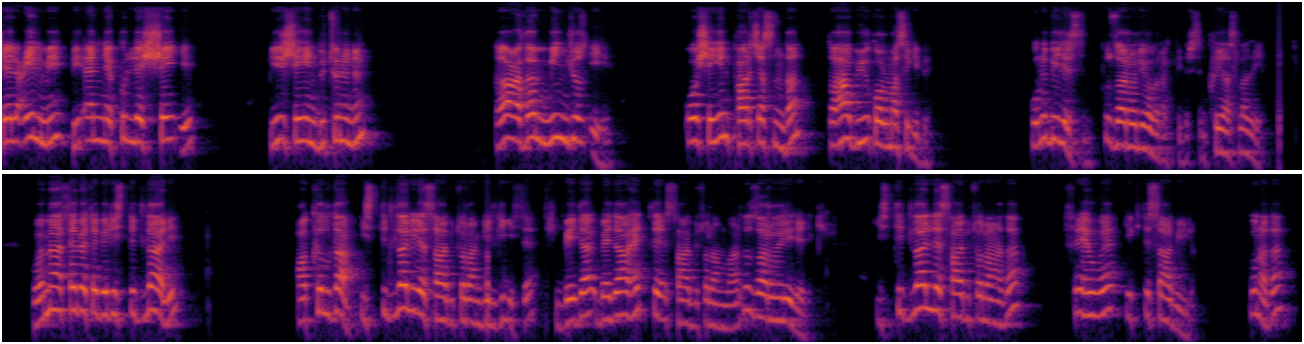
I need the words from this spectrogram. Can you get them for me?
Kel ilmi bi enne kulle şey'i bir şeyin bütününün a'zam min cüz'ihi. O şeyin parçasından daha büyük olması gibi. Bunu bilirsin. Bu zaruri olarak bilirsin. Kıyasla değil. Ve ma sebete bil istidlali akılda istidlal ile sabit olan bilgi ise şimdi beda, bedahetle sabit olan vardı zaruri dedik. İstidlalle sabit olana da fehuve iktisabi. Buna da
